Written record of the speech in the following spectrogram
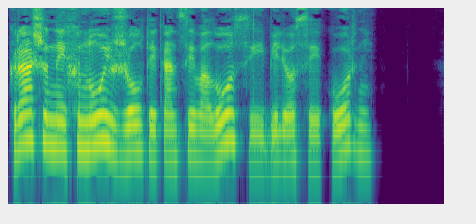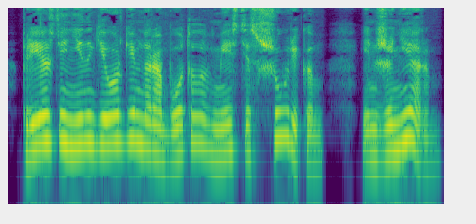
крашеные хной желтые концы волос и белесые корни. Прежде Нина Георгиевна работала вместе с Шуриком, инженером.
